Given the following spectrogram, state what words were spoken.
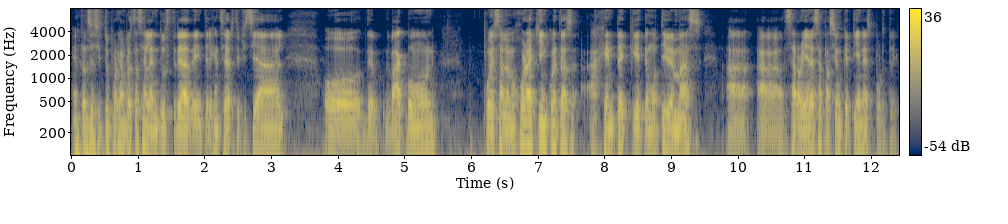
Entonces, si tú, por ejemplo, estás en la industria de inteligencia artificial o de backbone, pues a lo mejor aquí encuentras a gente que te motive más a, desarrollar esa pasión que tienes por tech.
